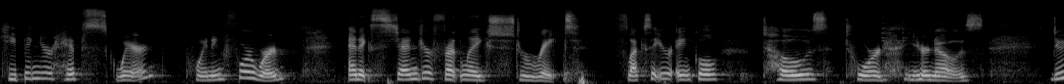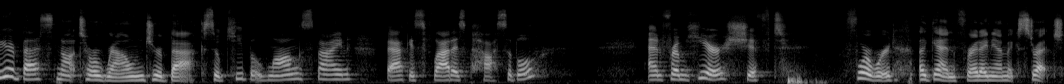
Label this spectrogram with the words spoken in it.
keeping your hips squared, pointing forward, and extend your front leg straight. Flex at your ankle, toes toward your nose. Do your best not to round your back. So keep a long spine, back as flat as possible. And from here, shift forward again for a dynamic stretch.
